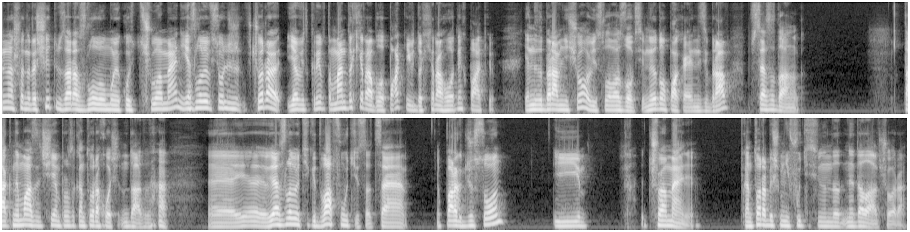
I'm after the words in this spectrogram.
Ні на що не розчитую, зараз зловимо якусь чуамень. Я зловив всього лиш вчора, я відкрив. Там у мене до хіра було паків, до хіра годних паків. Я не збирав нічого від слова зовсім. Ні одного пака я не зібрав, все заданок. Так, нема за чим, просто контора хоче. Ну да, да, да. Е, я- зловив тільки два футіса: це Парк Джусон і Чуамені. Контора більше мені футісів не, дала вчора.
